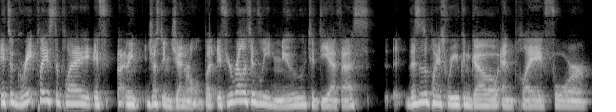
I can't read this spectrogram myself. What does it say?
It's a great place to play if, I mean, just in general, but if you're relatively new to DFS, this is a place where you can go and play for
